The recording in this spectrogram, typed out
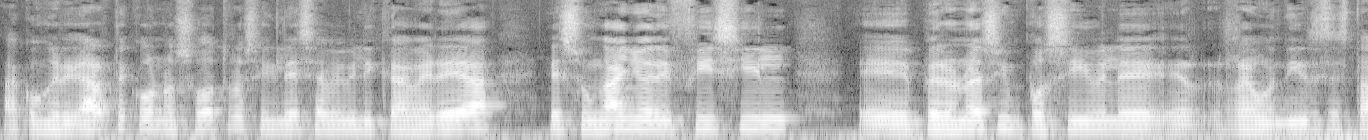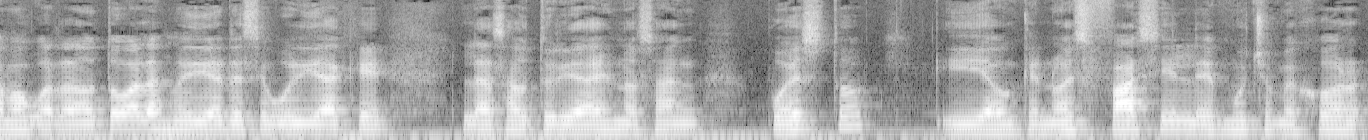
a congregarte con nosotros, Iglesia Bíblica Berea. Es un año difícil, eh, pero no es imposible eh, reunirse. Estamos guardando todas las medidas de seguridad que las autoridades nos han puesto y aunque no es fácil, es mucho mejor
